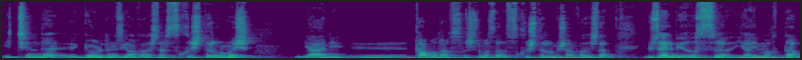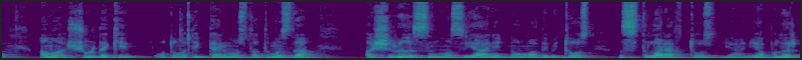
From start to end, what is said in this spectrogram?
içinde e, gördüğünüz gibi arkadaşlar sıkıştırılmış. Yani e, tam olarak sıkıştırmasa da sıkıştırılmış arkadaşlar. Güzel bir ısı yaymakta. Ama şuradaki otomatik termostatımız da aşırı ısınması yani normalde bir tost ısıtılarak tost yani yapılır.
